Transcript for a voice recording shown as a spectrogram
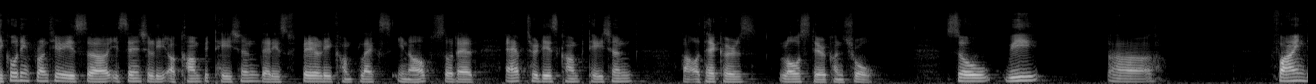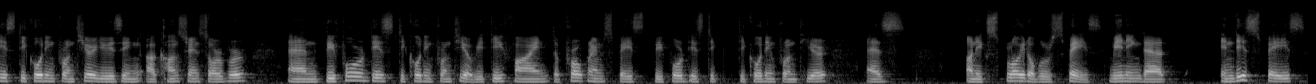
Decoding frontier is uh, essentially a computation that is fairly complex enough so that after this computation, uh, attackers lost their control. So we uh, find this decoding frontier using a constraint solver. And before this decoding frontier, we define the program space before this de decoding frontier as an exploitable space, meaning that in this space,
